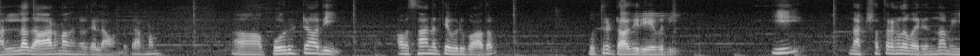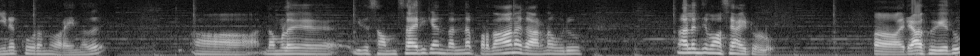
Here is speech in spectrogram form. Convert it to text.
നല്ല ധാരണ നിങ്ങൾക്കെല്ലാം ഉണ്ട്. കാരണം പോരുട്ടാതി അവസാനത്തെ ഒരു പാദം ഉത്രട്ടാതി രേവതി ഈ നക്ഷത്രങ്ങൾ വരുന്ന മീനക്കൂർ എന്ന് പറയുന്നത് നമ്മൾ ഇത് സംസാരിക്കാൻ തന്നെ പ്രധാന കാരണം ഒരു നാലഞ്ച് മാസമേ ആയിട്ടുള്ളൂ. രാഹുകേതു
